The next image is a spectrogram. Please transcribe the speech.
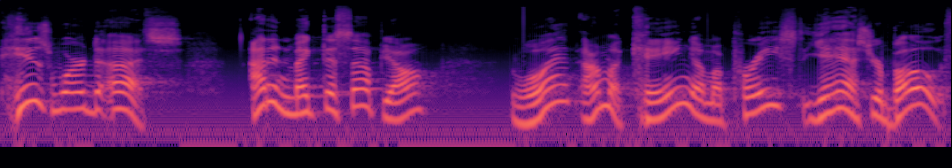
his word to us. I didn't make this up, y'all. What? I'm a king? I'm a priest? Yes, you're both.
